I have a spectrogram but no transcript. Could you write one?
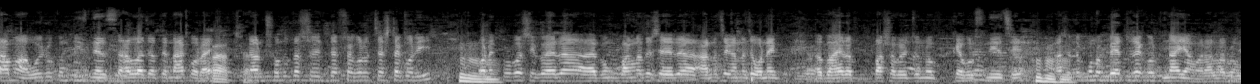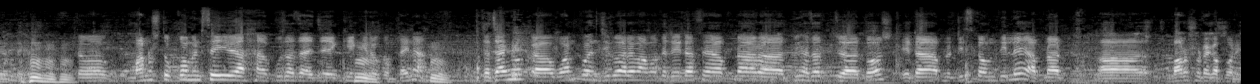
তামা ওই রকম বিজনেস আল্লাহ যাতে না করায়। আচ্ছা। কারণ সততার সহিত ব্যবসা করার চেষ্টা করি। অনেক প্রবাসী ভাইরা এবং বাংলাদেশের আনাচে কানাচে অনেক ভাইরা বাসা বাড়ির জন্য কেবলস নিয়েছে। আসলে কোনো ব্যাড রেকর্ড নাই আমার আল্লাহর রহমতে। তো মানুষ তো কমেন্টসেই বোঝা যায় যে কে কীরকম তাই না? তো যাই হোক ওয়ান পয়েন্ট জিরো আর আমাদের রেট আছে আপনার দুই হাজার দশ। এটা আপনার ডিসকাউন্ট দিলে আপনার বারোশো টাকা পড়ে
